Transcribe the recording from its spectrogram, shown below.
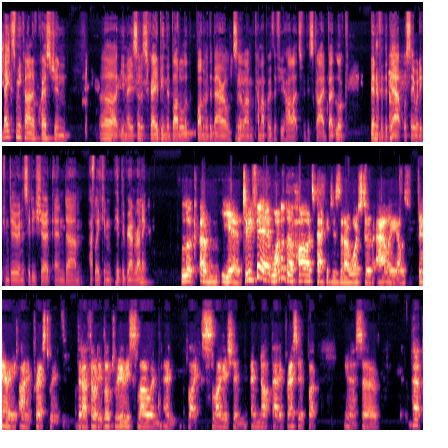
makes me kind of question. Uh, you know, you're sort of scraping the bottle at the bottom of the barrel to um, come up with a few highlights for this guy. But look, benefit of the doubt, we'll see what he can do in the city shirt, and um, hopefully can hit the ground running. Look, um, yeah. To be fair, one of the highlights packages that I watched of Ali, I was very unimpressed with. That I thought he looked really slow and, and like sluggish and, and not that impressive. But you know, so perhaps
